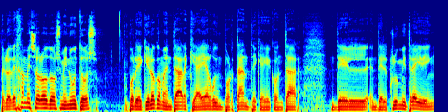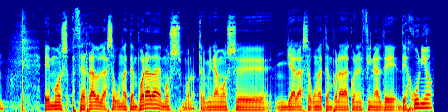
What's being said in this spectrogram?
Pero déjame solo dos minutos. Porque quiero comentar que hay algo importante que hay que contar del, del Club Mi Trading. Hemos cerrado la segunda temporada, hemos, bueno, terminamos eh, ya la segunda temporada con el final de, junio.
